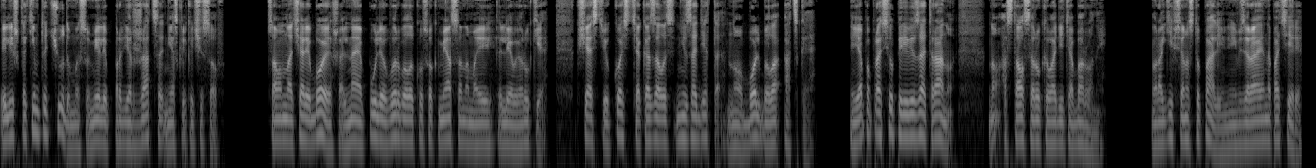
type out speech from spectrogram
и лишь каким-то чудом мы сумели продержаться несколько часов. В самом начале боя шальная пуля вырвала кусок мяса на моей левой руке. К счастью, кость оказалась не задета, но боль была адская. Я попросил перевязать рану, но остался руководить обороной. Враги все наступали, невзирая на потери.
